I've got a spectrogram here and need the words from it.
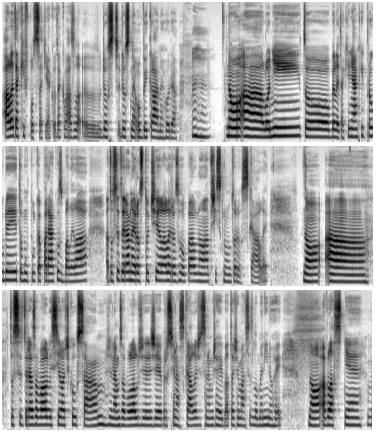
Ale taky v podstatě jako taková zla, dost, dost neobvyklá nehoda. Mm-hmm. No a loni to byly taky nějaký proudy, tomu půlka padáku zbalila a to se teda neroztočil, ale rozhoupal, no a třísknul to do skály. No a to si teda zavolal vysílačkou sám, že nám zavolal, že, že je prostě na skále, že se nemůže hýbat a že má si zlomený nohy. No a vlastně v,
